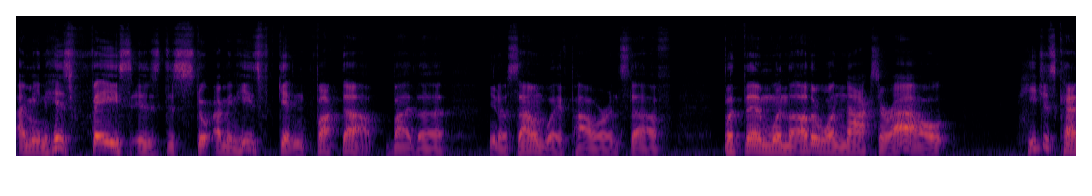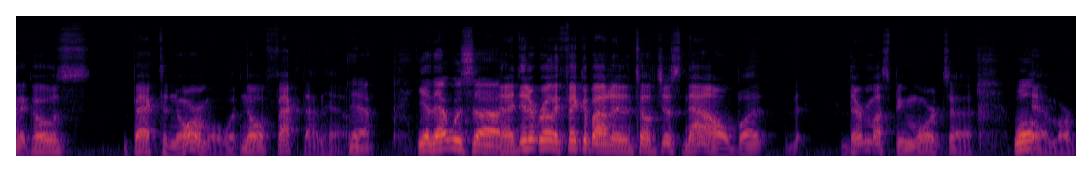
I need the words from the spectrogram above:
i mean his face is distort i mean he's getting fucked up by the you know sound wave power and stuff but then when the other one knocks her out he just kind of goes back to normal with no effect on him. Yeah, yeah, that was. Uh, and I didn't really think about it until just now, but there must be more to well, him, or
